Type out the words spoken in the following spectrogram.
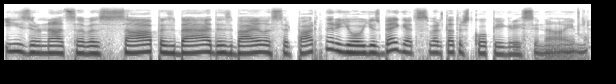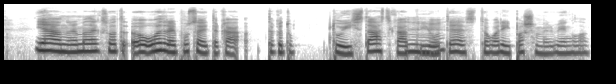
izrunāt savas sāpes, bēdas, bailes ar partneri, jo jūs beigās varat atrast kopīgu risinājumu. Jā, un man liekas, otra, otrai pusē, tā kā, tā, kā tu, tu izstāsti, kā tu mm Mhm. -hmm. jūties, tev arī pašam ir vieglāk.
